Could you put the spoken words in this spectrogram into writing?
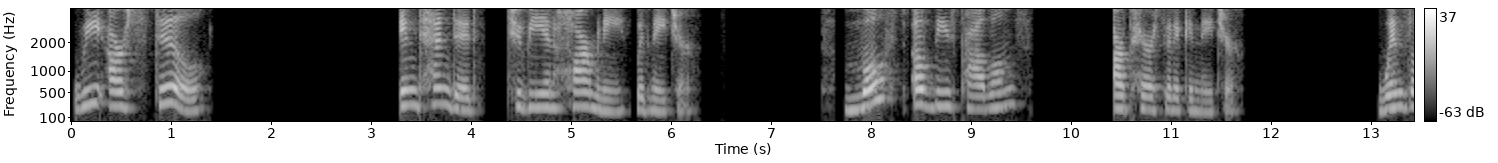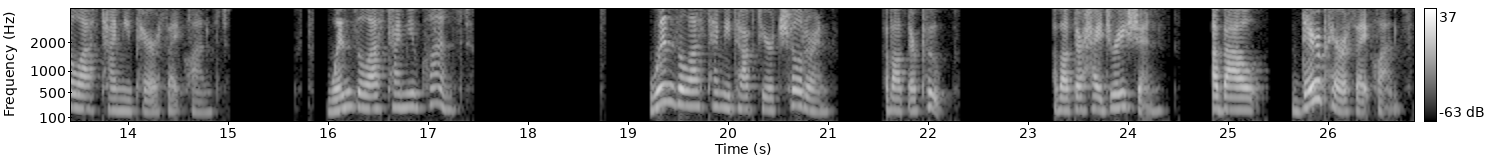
we are still intended to be in harmony with nature. Most of these problems are parasitic in nature. When's the last time you parasite cleansed? When's the last time you cleansed? When's the last time you talked to your children about their poop, about their hydration, about their parasite cleanse?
